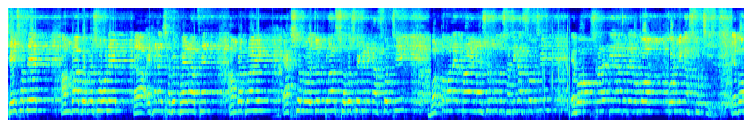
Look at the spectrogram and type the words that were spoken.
সেই সাথে আমরা বগুড়া শহরের এখানে সাবেক ভাইরা আছেন। আমরা প্রায় একশো নয় জন প্লাস সদস্য এখানে কাজ করছি। বর্তমানে প্রায় নয়শোর মতো সাথী কাজ করছি এবং সাড়ে তিন হাজারের ওপর কর্মী কাজ করছি। এবং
